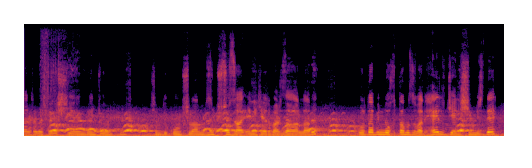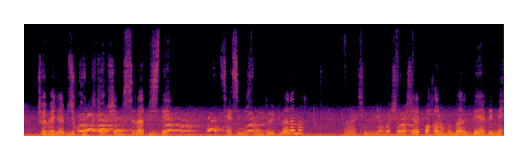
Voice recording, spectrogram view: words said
arkadaşlar iş yerinden görüntü. Şimdi komşularımızın küçük enikleri var, zavarları. Burada bir noktamız var. Her gelişimizde köpekler bizi korkutuyor. Şimdi sıra bizde. Sesimizden duydular ama ha, şimdi yavaş yavaş gelip bakalım bunların derdi ne?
